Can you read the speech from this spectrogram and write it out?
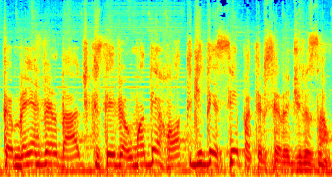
também é verdade que esteve a uma derrota de descer para a terceira divisão.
